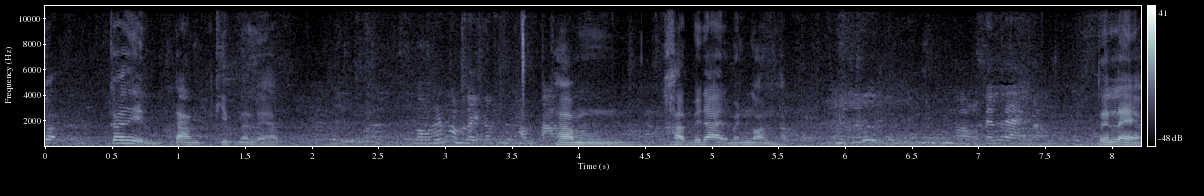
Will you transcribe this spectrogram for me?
ก็ก็เห็นตามคลิปนั่นเลยครับน้องให้ทำอะไรก็คือทำตามทำขัดไม่ได้เดี๋ยวมันงอนครับ เราก็เต้นแรงนะเต้นแรง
